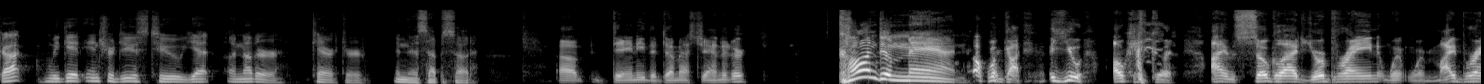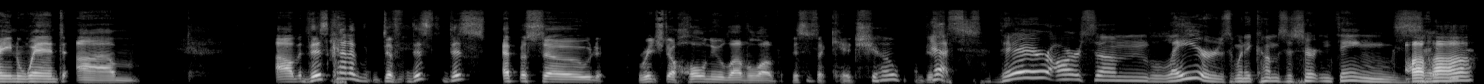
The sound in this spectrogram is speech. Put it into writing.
Scott, we get introduced to yet another character in this episode. Uh, Danny, the dumbass janitor. Condom Man. Oh my god, you okay? Good. I am so glad your brain went where my brain went. Um, um, this kind of def- this this episode reached a whole new level of this is a kid show. Just, yes, there are some layers when it comes to certain things. Uh huh.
